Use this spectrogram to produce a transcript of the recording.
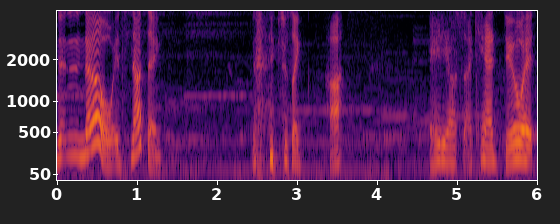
N no, it's nothing. He's just like, huh? Aidios, I can't do it.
